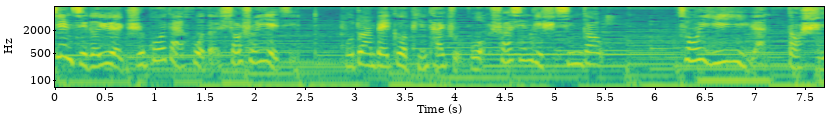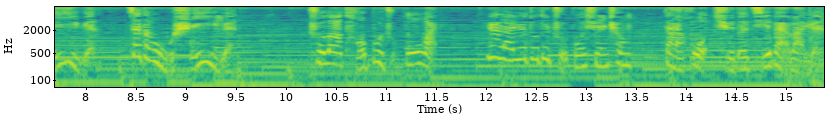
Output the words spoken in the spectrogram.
近几个月直播带货的销售业绩，不断被各平台主播刷新历史新高。从一亿元到十亿元，再到五十亿元，除了头部主播外，越来越多的主播宣称带货取得几百万元，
